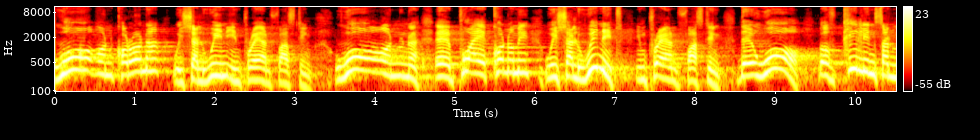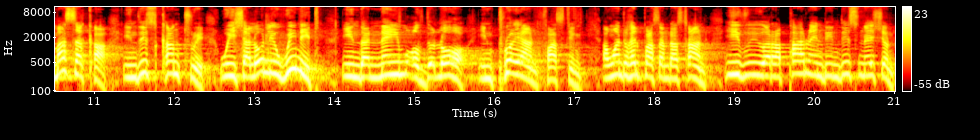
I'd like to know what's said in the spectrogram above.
War on corona, we shall win in prayer and fasting. War on uh, poor economy, we shall win it in prayer and fasting. The war of killings and massacre in this country, we shall only win it in the name of the Lord in prayer and fasting. I want to help us understand. If you are a parent in this nation,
